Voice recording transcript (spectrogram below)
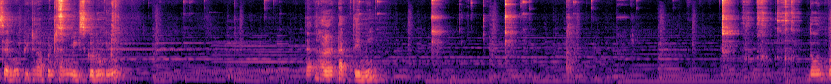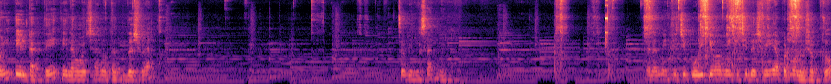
सर्व पिठं आपण छान मिक्स करून घेऊ. त्यात हळद टाकते मी. दोन पळी तेल टाकते. तेलामुळे छान होतात दशव्या. चवीनुसार मीठ त्याला मेथीची पोळी किंवा मेथीची दशमी आपण म्हणू शकतो.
